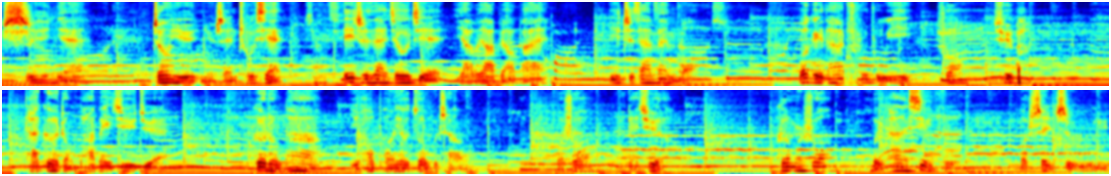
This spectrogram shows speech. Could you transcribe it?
十余年，终于女神出现，一直在纠结要不要表白，一直在问我，我给他出主意说去吧，他各种怕被拒绝，各种怕以后朋友做不成，我说别去了，哥们说毁他的幸福，我甚是无语。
